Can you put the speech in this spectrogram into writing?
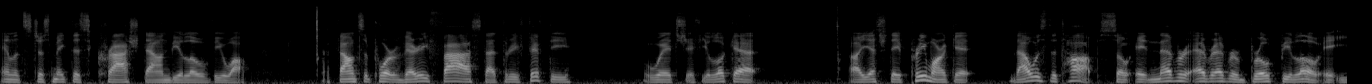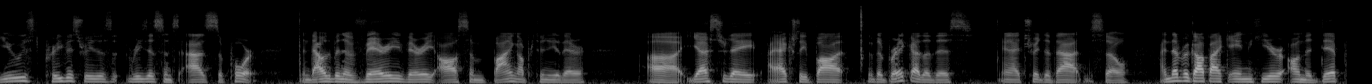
and let's just make this crash down below VWAP. I found support very fast at 350, which if you look at uh, yesterday pre-market, that was the top. So it never, ever, ever broke below. It used previous resistance as support. And that would have been a very, very awesome buying opportunity there. Uh, yesterday, I actually bought the breakout of this and I traded that. So I never got back in here on the dip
